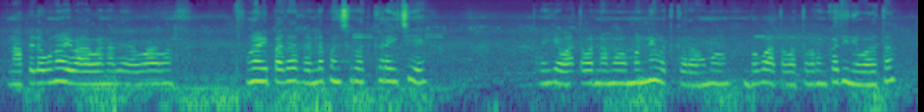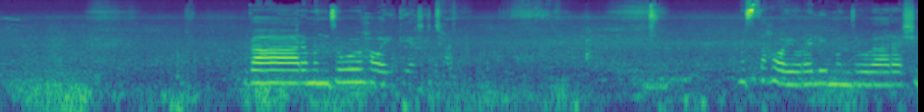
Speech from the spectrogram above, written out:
आणि आपल्याला उन्हाळी वाळवणाला वाळवा उन्हाळी पदार्थांना पण सुरुवात करायची आहे. कारण या वातावरणामुळं मन नाही होत करावं मग बघू आता वातावरण कधी निवळतं. गार मंजूळ हवा येते अशी छान. मस्त हवा येऊ राहिली मंजूळ गार अशी.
